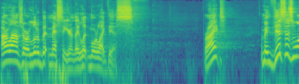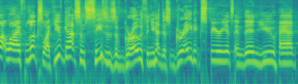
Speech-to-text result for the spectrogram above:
our lives are a little bit messier and they look more like this. Right? I mean, this is what life looks like. You've got some seasons of growth and you had this great experience, and then you had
